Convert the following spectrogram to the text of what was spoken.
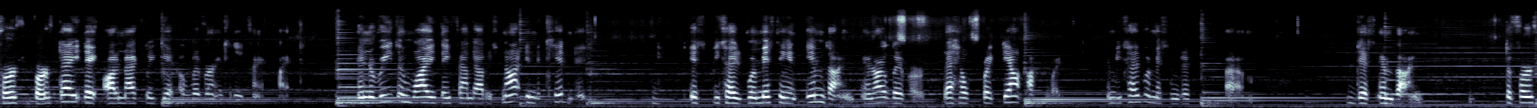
first birthday, they automatically get a liver and kidney transplant. And the reason why they found out it's not in the kidney it's because we're missing an enzyme in our liver that helps break down oxalate. And because we're missing this um, this enzyme, the first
